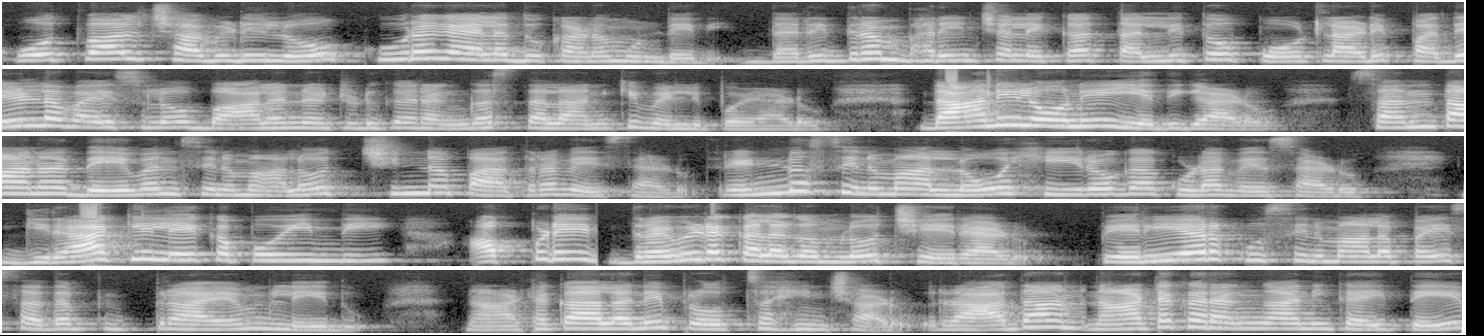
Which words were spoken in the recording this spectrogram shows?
కోత్వాల్ చవిడిలో కూరగాయల దుకాణం ఉండేది. దరిద్రం భరించలేక తల్లితో పోట్లాడి పదేళ్ళ వయసులో బాలనటుడిగా రంగస్థలానికి వెళ్ళిపోయాడు. దానిలోనే ఎదిగాడు. సంతాన దేవన్ సినిమాలో చిన్న పాత్ర వేశాడు. రెండు సినిమాల్లో హీరోగా కూడా వేశాడు. గిరాకీ లేకపోయింది. అప్పుడే ద్రవిడ కలగంలో చేరాడు. పెరియార్కు సినిమాలపై సదభిప్రాయం లేదు. నాటకాలనే ప్రోత్సహించాడు. రాధా నాటక రంగానికైతే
